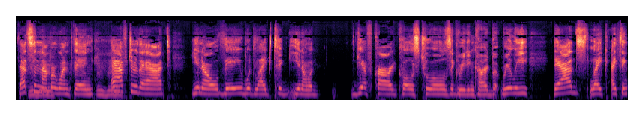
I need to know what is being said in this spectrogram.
That's the mm-hmm. number one thing. Mm-hmm. After that, you know, they would like to, you know, a gift card, clothes, tools, a greeting card, but really, dads like I think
